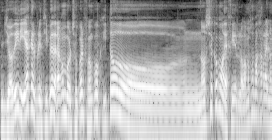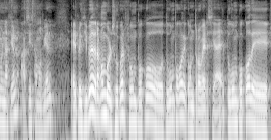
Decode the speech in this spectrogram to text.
Yo diría que el principio de Dragon Ball Super fue un poquito... No sé cómo decirlo, vamos a bajar la iluminación, así estamos bien. El principio de Dragon Ball Super fue un poco... Tuvo un poco de controversia, ¿eh? Tuvo un poco de...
